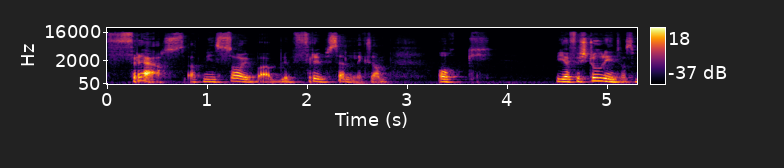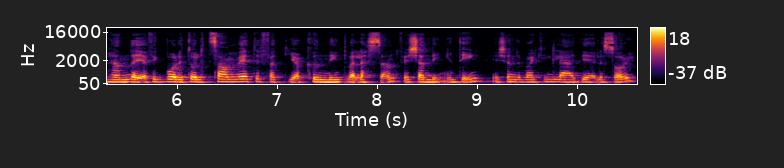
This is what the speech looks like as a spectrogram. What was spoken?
frös. Att min sorg bara blev frusen liksom. Och jag förstod inte vad som hände. Jag fick både dåligt samvete för att jag kunde inte vara ledsen, för jag kände ingenting. Jag kände varken glädje eller sorg.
